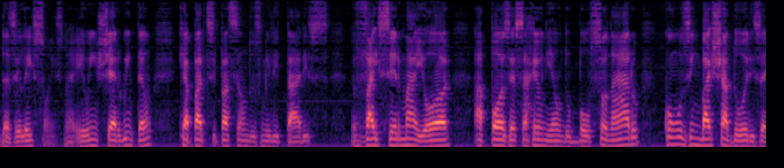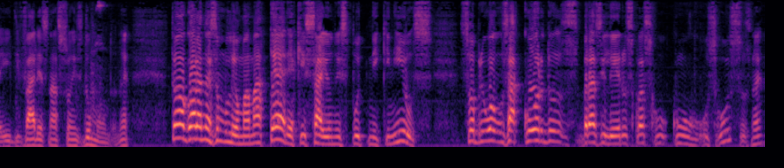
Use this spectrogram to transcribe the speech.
das eleições. Né? Eu enxergo então que a participação dos militares vai ser maior após essa reunião do Bolsonaro com os embaixadores aí de várias nações do mundo. Né? Então agora nós vamos ler uma matéria que saiu no Sputnik News sobre os acordos brasileiros com, as, com os russos, né?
